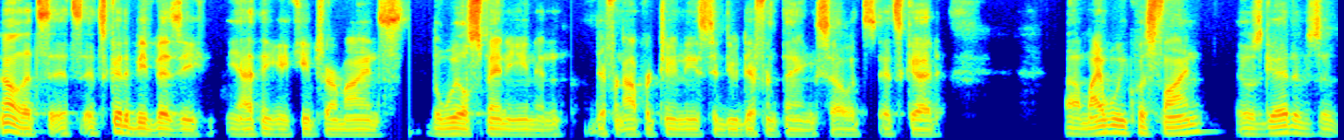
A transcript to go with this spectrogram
no, it's it's it's good to be busy. Yeah, I think it keeps our minds the wheel spinning and different opportunities to do different things. So it's it's good. Uh, my week was fine. It was good. It was a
